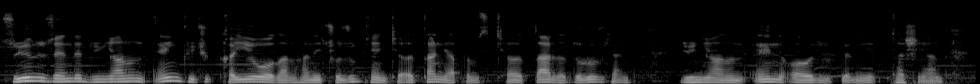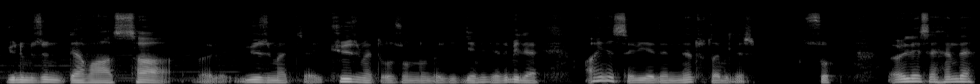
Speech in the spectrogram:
Suyun üzerinde dünyanın en küçük kayığı olan hani çocukken kağıttan yaptığımız kağıtlar da dururken dünyanın en ağır yüklerini taşıyan günümüzün devasa böyle 100 metre 200 metre uzunluğundaki gemileri bile aynı seviyede ne tutabilir? Su. Öyleyse hem de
